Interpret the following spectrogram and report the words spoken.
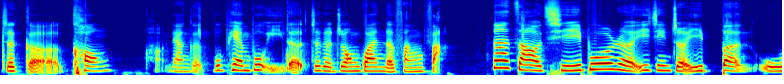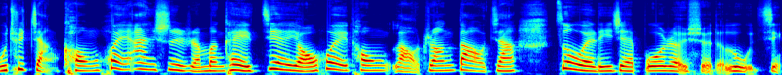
这个空。好，两个不偏不倚的这个中观的方法。那早期般若易经者以本无去讲空，会暗示人们可以借由会通老庄道家作为理解般若学的路径。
